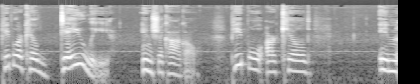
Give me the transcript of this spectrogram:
People are killed daily in Chicago. People are killed in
